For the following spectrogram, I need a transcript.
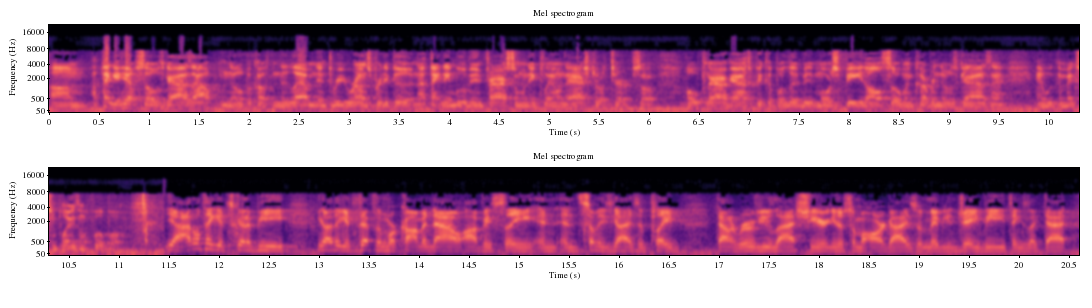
um, I think it helps those guys out, you know, because the 11 and three runs pretty good, and I think they move in faster when they play on the AstroTurf. So, hopefully, our guys pick up a little bit more speed also when covering those guys, and, and we can make some plays on football. Yeah, I don't think it's going to be. You know, I think it's definitely more common now, obviously, and and some of these guys have played down at Riverview last year. You know, some of our guys are maybe in JV, things like that,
